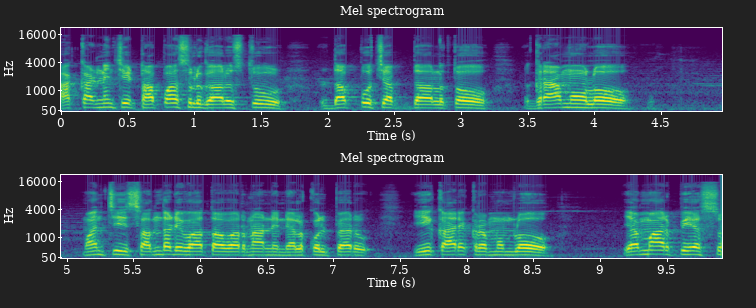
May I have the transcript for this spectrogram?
అక్కడి నుంచి టపాసులు గాలుస్తూ డప్పు శబ్దాలతో గ్రామంలో మంచి సందడి వాతావరణాన్ని నెలకొల్పారు. ఈ కార్యక్రమంలో ఎంఆర్పిఎస్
